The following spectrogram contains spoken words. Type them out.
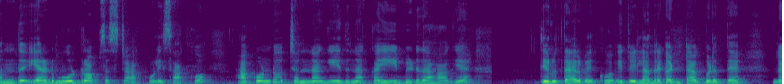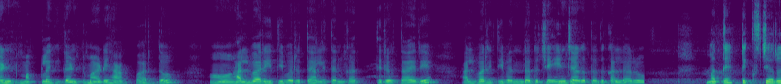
ಒಂದು ಎರಡು ಮೂರು ಡ್ರಾಪ್ಸ್ ಅಷ್ಟು ಹಾಕ್ಕೊಳ್ಳಿ ಸಾಕು. ಹಾಕ್ಕೊಂಡು ಚೆನ್ನಾಗಿ ಇದನ್ನು ಕೈ ಬಿಡದ ಹಾಗೆ ತಿರುತ್ತಾ ಇರಬೇಕು. ಇದು ಇಲ್ಲಾಂದರೆ ಗಂಟಾಗ್ಬಿಡುತ್ತೆ ಗಂಟು ಮಕ್ಕಳಿಗೆ ಗಂಟು ಮಾಡಿ ಹಾಕಬಾರ್ದು. ಹಲ್ವಾ ರೀತಿ ಬರುತ್ತೆ. ಅಲ್ಲಿ ತನಕ ತಿರುತ್ತಾ ಇರಿ. ಹಲ್ವಾ ರೀತಿ ಬಂದು ಅದು ಚೇಂಜ್ ಆಗುತ್ತೆ. ಅದು ಕಲ್ಲರು ಮತ್ತು ಟಿಕ್ಸ್ಚರು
